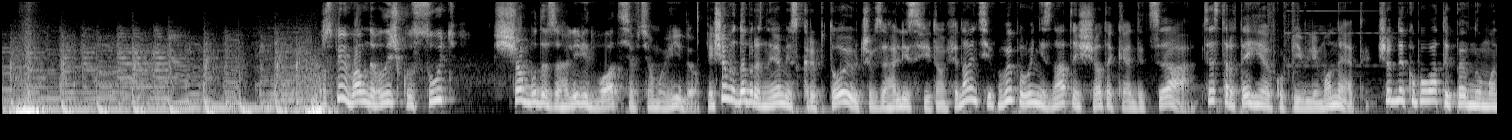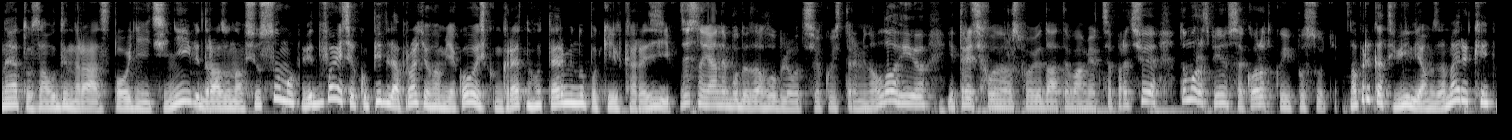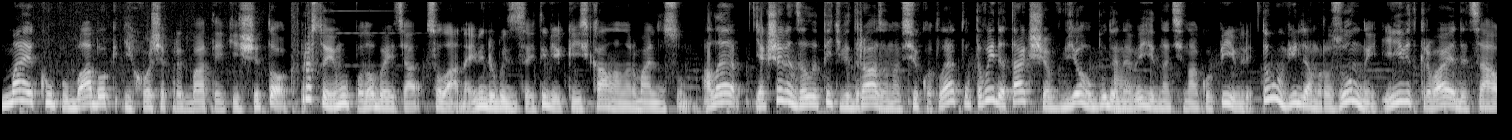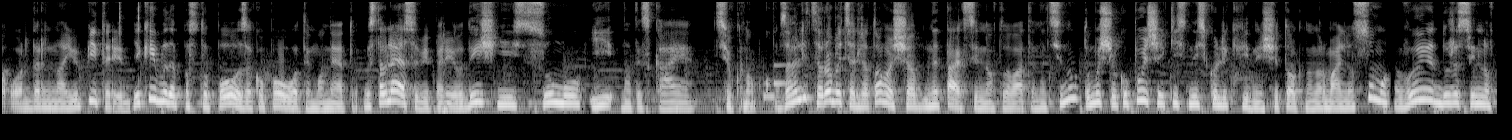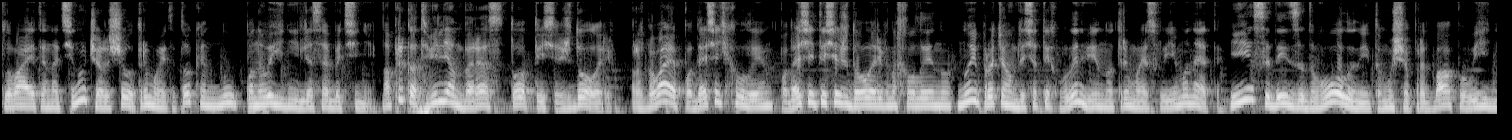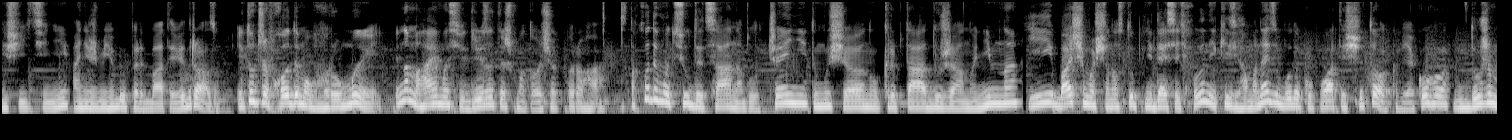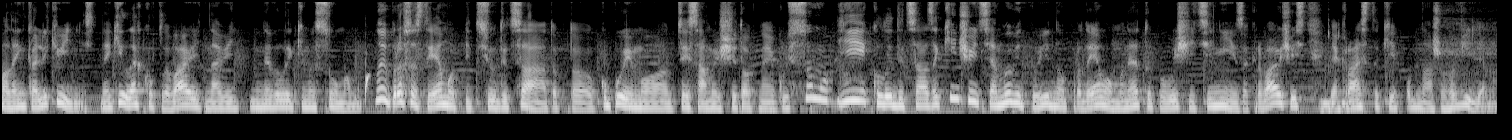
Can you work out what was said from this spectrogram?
Розповім вам невеличку суть. Що буде взагалі відбуватися в цьому відео? Якщо ви добре знайомі з криптою чи взагалі світом фінансів, ви повинні знати, що таке DCA. Це стратегія купівлі монети. Щоб не купувати певну монету за один раз по одній ціні відразу на всю суму, відбувається купівля протягом якогось конкретного терміну по кілька разів. Звісно, я не буду заглублюватися якусь термінологію і 30 хвилин розповідати вам, як це працює, тому розповім все коротко і по суті. Наприклад, Вільям з Америки має купу бабок і хоче придбати якийсь щиток. Просто йому подобається Solana, і він любить зайти в якийсь кал на нормальну суму. Але якщо він залетить відразу на всю котлету, то вийде так, що в його буде невигідна ціна купівлі. Тому Вільям розумний і відкриває DCA ордер на Юпітері, який буде поступово закуповувати монету, виставляє собі періодичність, суму і натискає. Цю кнопку. Взагалі це робиться для того, щоб не так сильно впливати на ціну, тому що купуючи якийсь низьколіквідний щиток на нормальну суму, ви дуже сильно впливаєте на ціну, через що отримуєте токен ну по невигідній для себе ціні. Наприклад, Вільям бере 100 тисяч доларів, розбиває по 10 хвилин, по 10 тисяч доларів на хвилину. Ну і протягом 10 хвилин він отримує свої монети і сидить задоволений, тому що придбав по вигіднішій ціні, аніж міг би придбати відразу. І тут же входимо в гру ми і намагаємось відрізати шматочок пирога. Знаходимо цю ДЦА на блокчейні, тому що ну крипта дуже анонімна, і бачимо, що наступні 10 хвилин якийсь гаманець буде купувати щиток, в якого дуже маленька ліквідність, на які легко впливають навіть невеликими сумами. Ну і просто стаємо під цю ДЦА, тобто купуємо цей самий щиток на якусь суму, і коли ДЦА закінчується, ми відповідно продаємо монету по вищій ціні, закриваючись якраз таки об нашого Вільяма.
